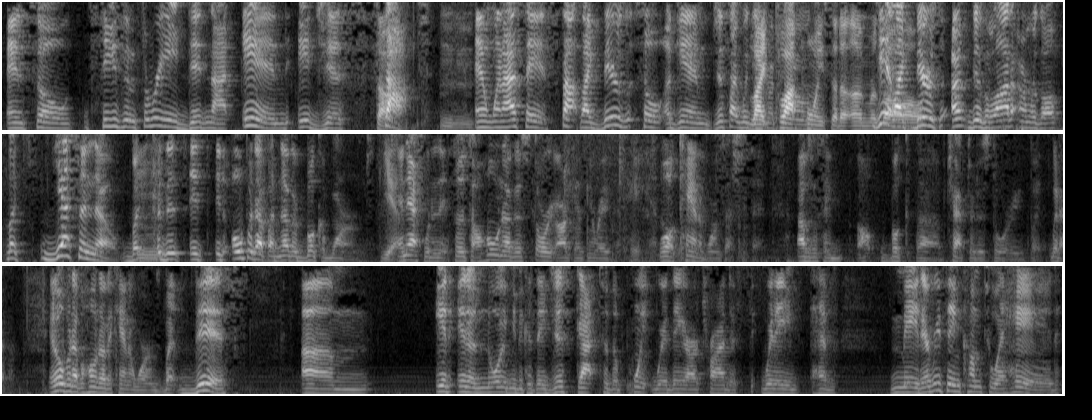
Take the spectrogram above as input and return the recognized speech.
And so season three did not end; it just stopped. Stopped. Mm-hmm. And when I say it stopped, like there's so again, just like with like plot Thrones- points that are unresolved. yeah, like there's uh, there's a lot of unresolved, like yes and no, but Mm-hmm. because it, it it opened up another book of worms. Yeah. and that's what it is. So it's a whole other story arc that's getting ready. To, well, can of worms, I should say. I was gonna say uh, book uh, chapter of the story, but whatever. It opened up a whole other can of worms. But this, um, it, it annoyed me because they just got to the point where they are trying to where they have made everything come to a head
